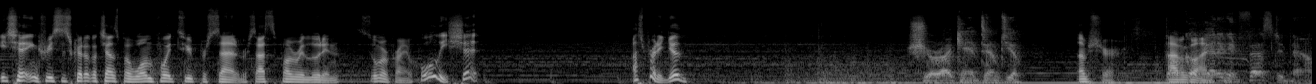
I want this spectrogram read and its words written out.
Each hit increases critical chance by 1.2%. Resets upon reloading. Sumer Prime. Holy shit. That's pretty good. Sure I can't tempt you? I'm sure. I haven't got getting any. infested now.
